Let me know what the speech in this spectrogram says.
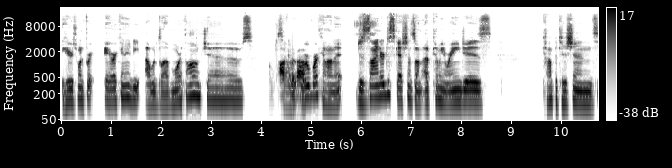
here's one for Erik and Andy. I would love more thong shows. Talking so about. We're working on it. Designer discussions on upcoming ranges, competitions,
